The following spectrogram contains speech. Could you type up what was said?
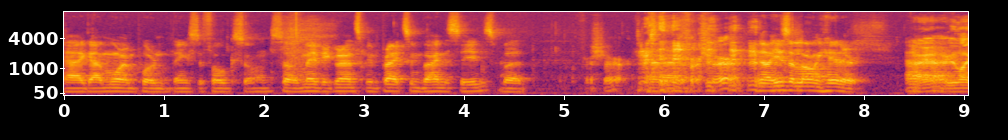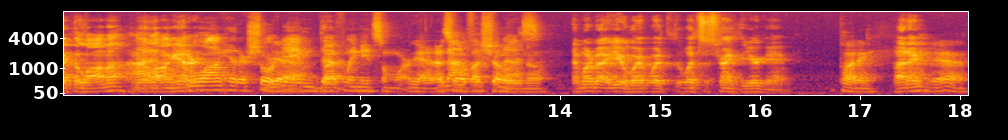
I got more important things to focus on. So maybe Grant's been practicing behind the scenes, but For sure. Uh, for sure. you know, he's a long hitter. All right. Are you like the llama, the long hitter? I'm a long hitter. Short Yeah, game but- definitely needs some work. yeah, that's Not all for sure, you know. And what about you? What, what what's the strength of your game? Putting. Putting. Yeah.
